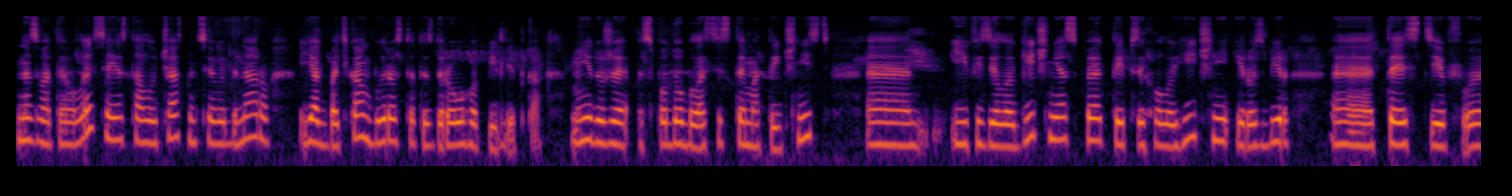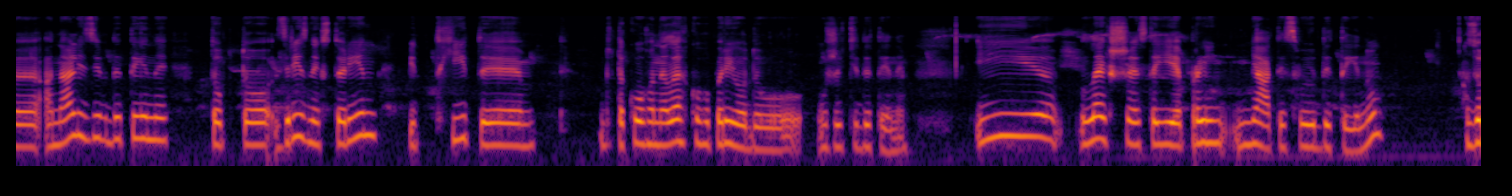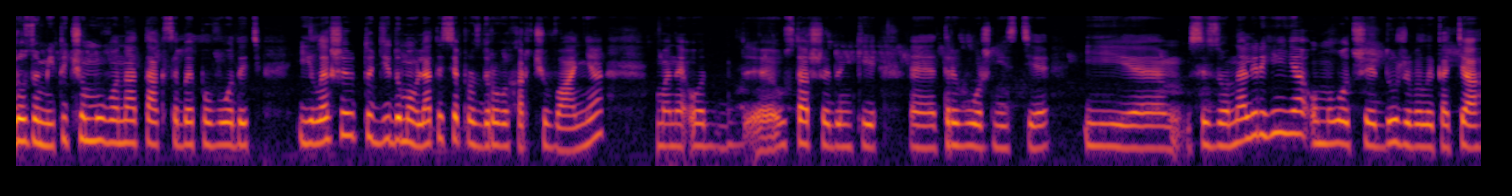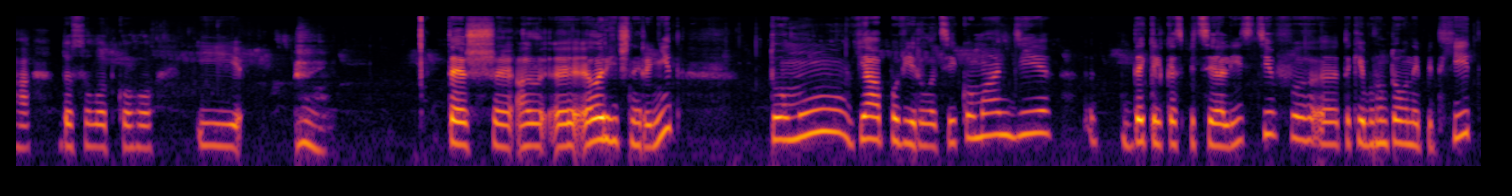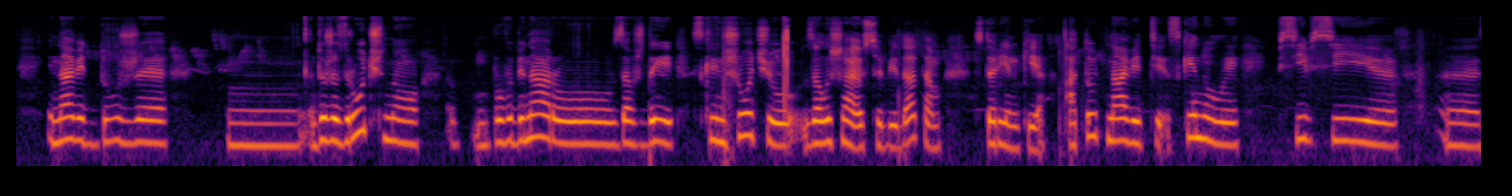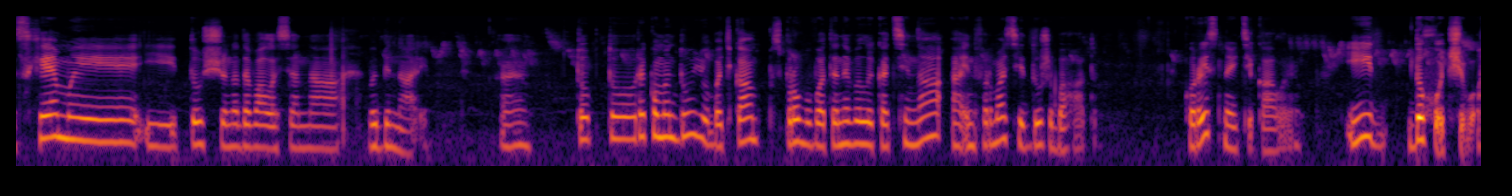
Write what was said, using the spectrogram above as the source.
Мене звати Олеся, я стала учасницею вебінару Як батькам виростити здорового підлітка. Мені дуже сподобалась систематичність е, і фізіологічні аспекти, і психологічні, і розбір е, тестів, е, аналізів дитини, тобто з різних сторін підхід до такого нелегкого періоду у житті дитини. І легше стає прийняти свою дитину зрозуміти, чому вона так себе поводить, і легше тоді домовлятися про здорове харчування. У мене от, е, у старшої доньки е, тривожність е, і е, сезонна алергія, у молодшої дуже велика тяга до солодкого і теж ал- алергічний риніт. Тому я повірила цій команді, декілька спеціалістів, е, такий обґрунтований підхід, і навіть дуже, дуже зручно по вебінару завжди скріншочу, залишаю собі да, там, сторінки, а тут навіть скинули всі-всі е, схеми і то, що надавалося на вебінарі. Е, Тобто рекомендую батькам спробувати невелика ціна, а інформації дуже багато. Корисною, цікавою і доходчиво.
